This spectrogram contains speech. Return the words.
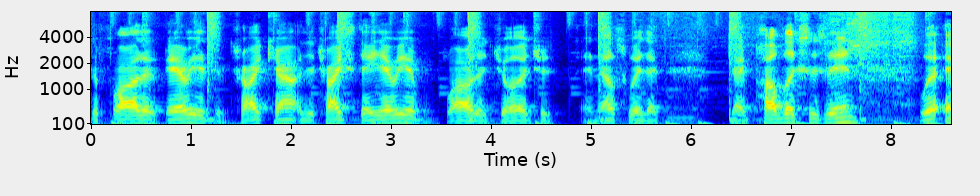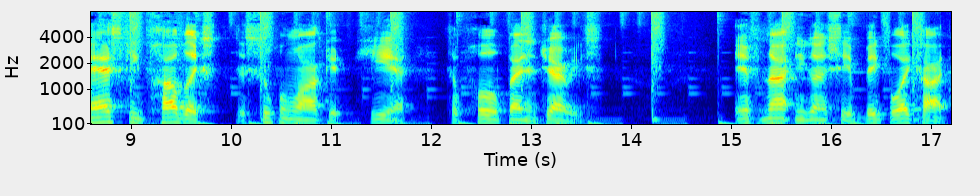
the Florida area, the tri the tri-state area, Florida, Georgia, and elsewhere that that Publix is in, we're asking Publix, the supermarket here, to pull Ben and Jerry's. If not, you're going to see a big boycott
